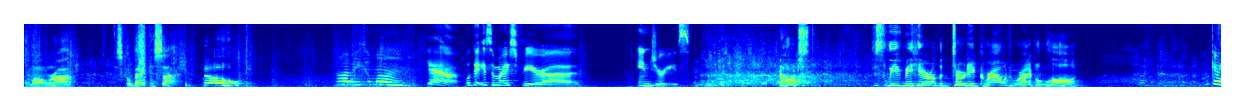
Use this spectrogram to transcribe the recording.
Come on, Rob. Let's go back inside. No! Bobby, come on. Yeah, we'll get you some ice for your, uh, injuries. No, just, just leave me here on the dirty ground where I belong. Okay.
